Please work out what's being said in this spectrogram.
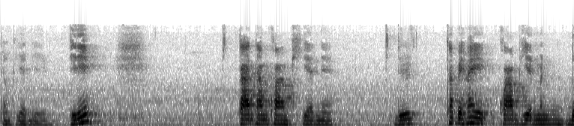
ต้องเพียรเอง ทีนี้ การทำความเพียรเนี่ย หรือถ้าไปให้ความเพียรมันโด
